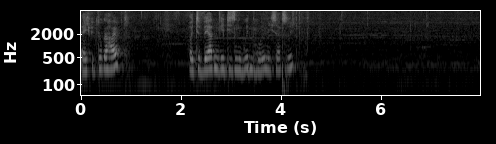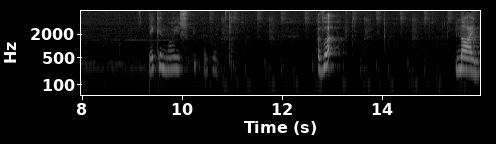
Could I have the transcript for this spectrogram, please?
Ich bin so gehypt. Heute werden wir diesen Win holen, ich sag's euch. Decke neue Spiel. Aber. Nein.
